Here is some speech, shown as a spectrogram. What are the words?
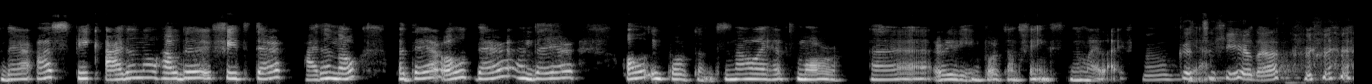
They are as big. I don't know how they fit there. I don't know, but they are all there and they are all important. Now I have more uh, really important things in my life. Oh, good yeah. to hear that.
